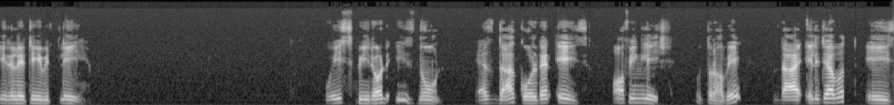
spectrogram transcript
irrelatively. Which period is known as the golden age of English. উত্তর হবে দ্য এলিজাবেথ এইজ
